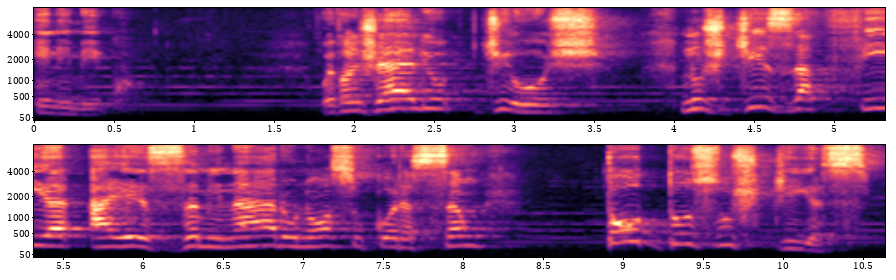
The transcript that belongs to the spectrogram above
inimigo. O Evangelho de hoje nos desafia a examinar o nosso coração todos os dias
